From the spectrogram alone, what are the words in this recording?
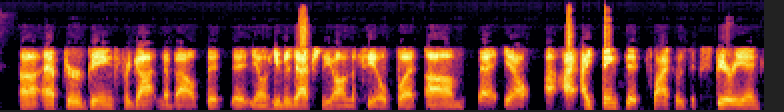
uh, after being forgotten about that, that you know he was actually on the field. But um, uh, you know, I, I think that Flacco's experience,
